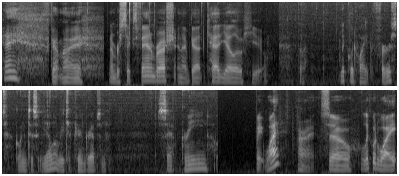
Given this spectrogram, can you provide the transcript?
Okay, I've got my number six fan brush, and I've got cad yellow hue. The liquid white first. Going into some yellow. Reach up here and grab some sap green. Wait, what? All right, so liquid white,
